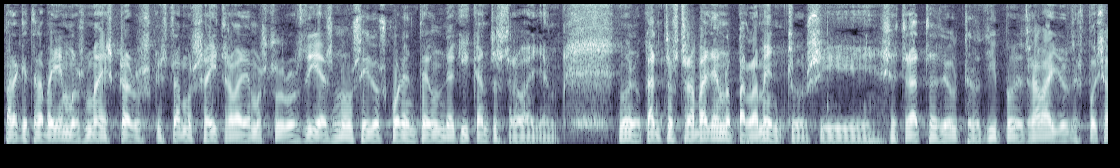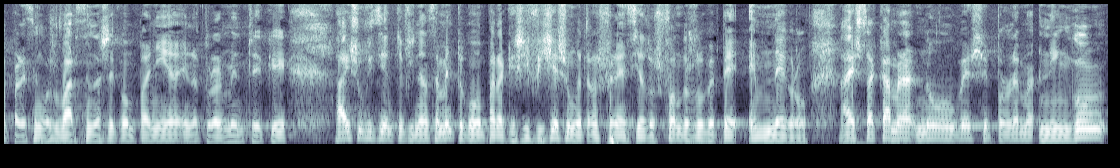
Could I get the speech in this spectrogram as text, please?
para que traballemos máis. Claro, os que estamos aí traballamos todos os días, non sei dos 41 de aquí cantos traballan. Bueno, cantos traballan no Parlamento, se si se trata de outro tipo de traballos, despois aparecen os Bárcenas e compañía e naturalmente que hai suficiente financiamento como para que se fixese unha transferencia dos fondos do PP en negro a esta Cámara non houvese problema ningún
